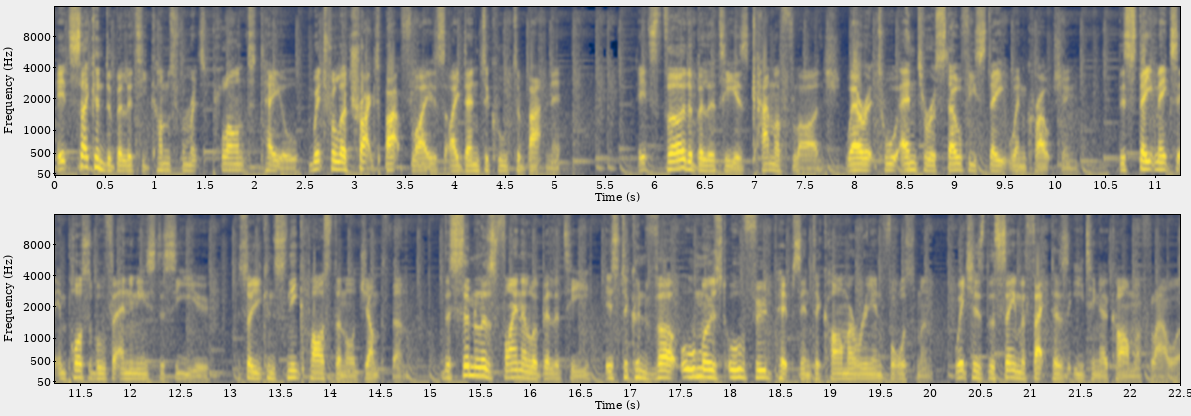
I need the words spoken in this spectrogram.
Its second ability comes from its plant tail, which will attract batflies identical to Batnip. Its third ability is Camouflage, where it will enter a stealthy state when crouching. This state makes it impossible for enemies to see you, so you can sneak past them or jump them. The Similar's final ability is to convert almost all food pips into Karma Reinforcement, which is the same effect as eating a Karma flower.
